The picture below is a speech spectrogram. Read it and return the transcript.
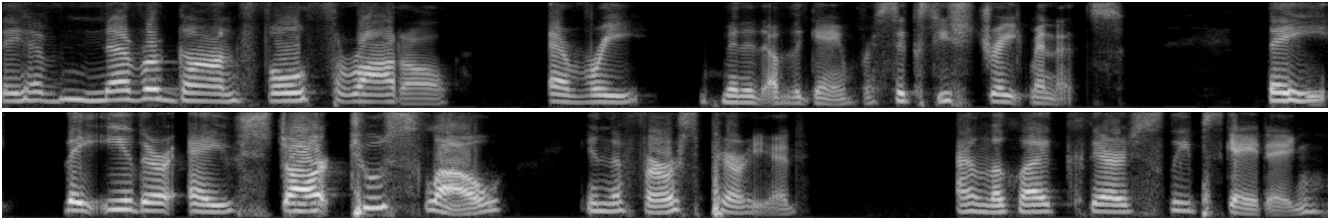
They have never gone full throttle every minute of the game for 60 straight minutes. They they either a start too slow in the first period and look like they're sleep skating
